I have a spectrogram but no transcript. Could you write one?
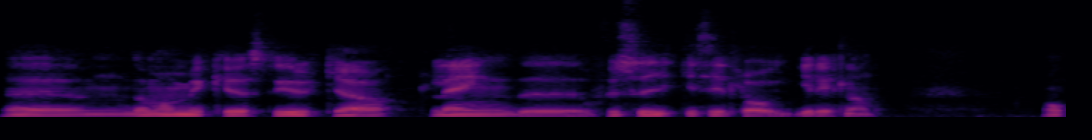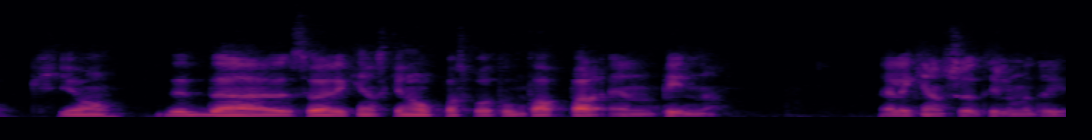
Eh, de har mycket styrka, längd eh, och fysik i sitt lag, Grekland. Och ja, det är där Sverige kanske kan hoppas på att de tappar en pinne. Eller kanske till och med tre.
